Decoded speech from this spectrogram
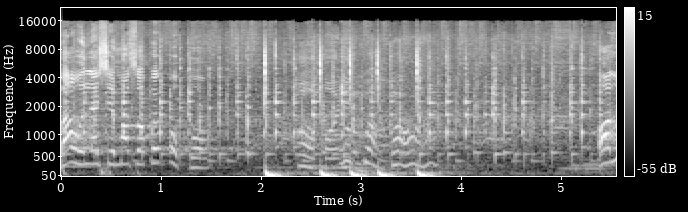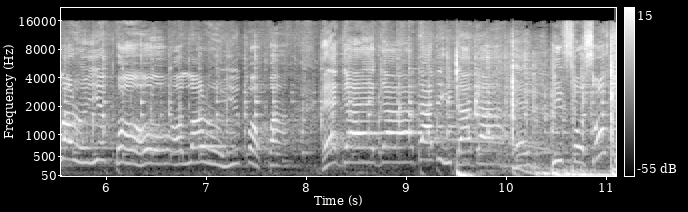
Báwo lẹ ṣe máa sọ pé kò pọ̀? Ọlọ́run yìí pọ̀ o, Ọlọ́run yìí pọ̀ pa. Ẹ̀ga ẹ̀ga dádì dada. Ìfòsókè.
